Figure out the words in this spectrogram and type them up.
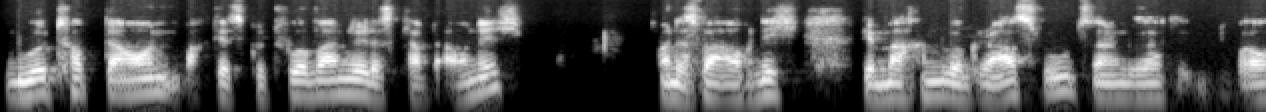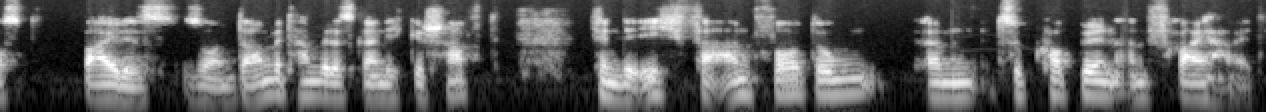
nur Top-down, macht jetzt Kulturwandel, das klappt auch nicht. Und es war auch nicht, wir machen nur Grassroots, sondern gesagt, du brauchst beides. So, und damit haben wir das gar nicht geschafft, finde ich, Verantwortung ähm, zu koppeln an Freiheit.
